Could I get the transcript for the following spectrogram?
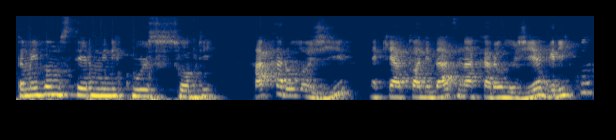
Também vamos ter um mini curso sobre acarologia, né, que é atualidades na acarologia agrícola.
